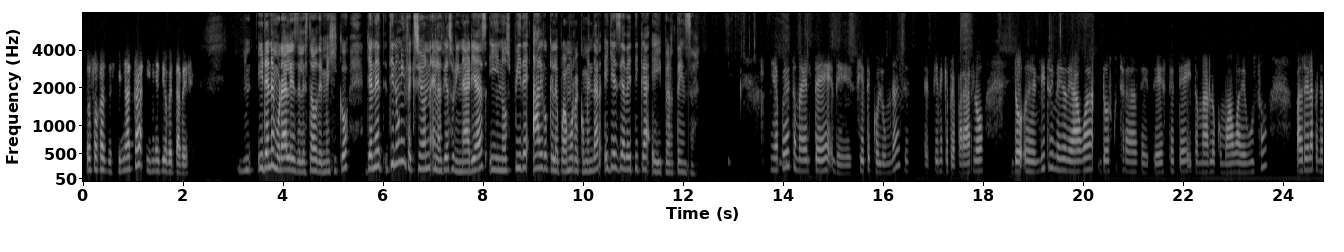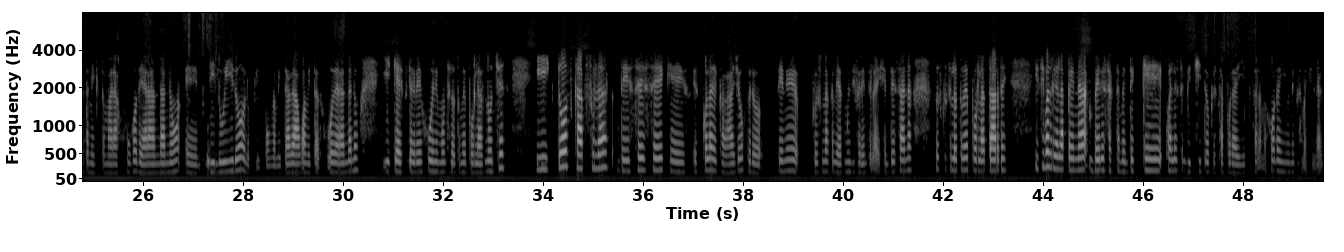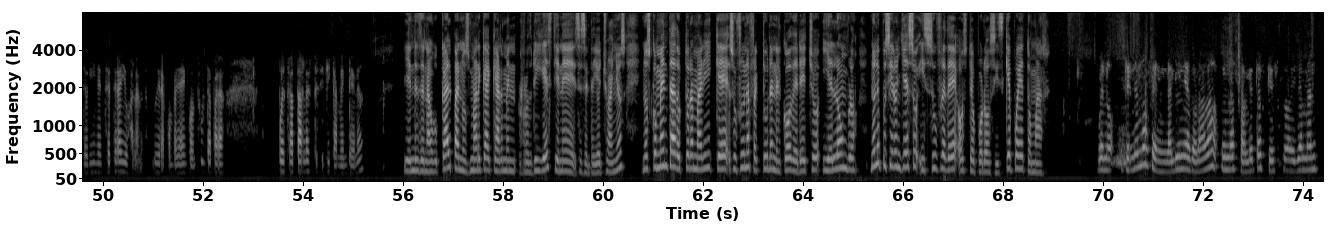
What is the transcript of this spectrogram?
dos hojas de espinaca y medio betabel. Irene Morales del Estado de México. Janet tiene una infección en las vías urinarias y nos pide algo que le podamos recomendar. Ella es diabética e hipertensa. Mira, puede tomar el té de siete columnas. Eh, tiene que prepararlo. Do, eh, litro y medio de agua, dos cucharadas de, de, este té y tomarlo como agua de uso. Valdría la pena también que tomara jugo de arándano eh, diluido, lo que ponga mitad agua, mitad jugo de arándano y que le agregue jugo de limón, se lo tome por las noches. Y dos cápsulas de CC, que es, cola de caballo, pero tiene pues una calidad muy diferente la de gente sana, entonces que se lo tome por la tarde. Y sí valdría la pena ver exactamente qué, cuál es el bichito que está por ahí. Pues a lo mejor hay un examen general de orina, etcétera, y ojalá nos pudiera acompañar en consulta para pues tratarla específicamente, ¿no? Bien, desde Naucalpa nos marca Carmen Rodríguez, tiene 68 años. Nos comenta, doctora Mari, que sufrió una fractura en el codo derecho y el hombro. No le pusieron yeso y sufre de osteoporosis. ¿Qué puede tomar? Bueno, tenemos en la línea dorada unas tabletas que se llaman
